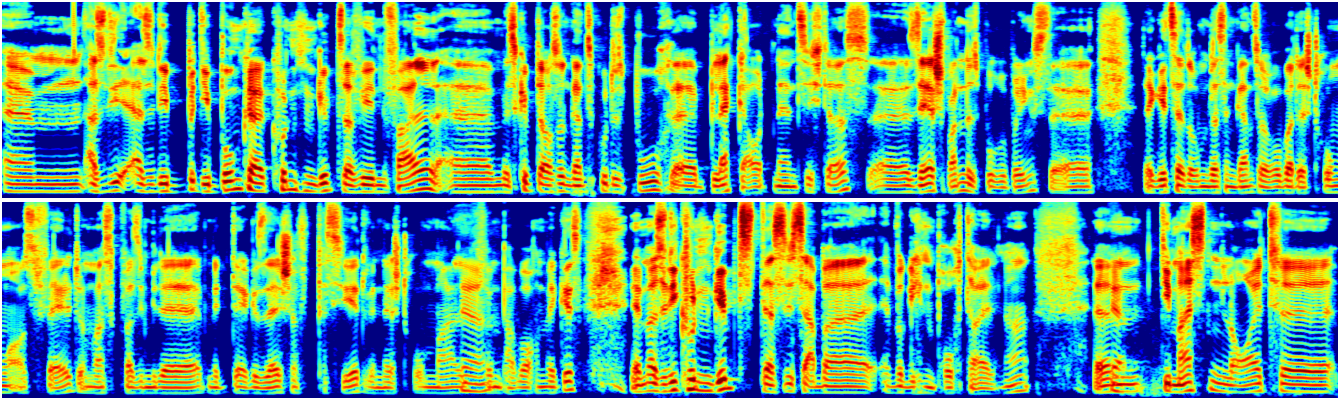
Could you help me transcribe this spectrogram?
also die, also die, die Bunkerkunden gibt es auf jeden Fall. Ähm, es gibt auch so ein ganz gutes Buch, äh, Blackout nennt sich das. Äh, sehr spannendes Buch übrigens. Äh, da geht es ja darum, dass in ganz Europa der Strom ausfällt und was quasi mit der, mit der Gesellschaft passiert, wenn der Strom mal ja. für ein paar Wochen weg ist. Ähm, also die Kunden gibt es, das ist aber wirklich ein Bruchteil. Ne? Ähm, ja. Die meisten Leute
